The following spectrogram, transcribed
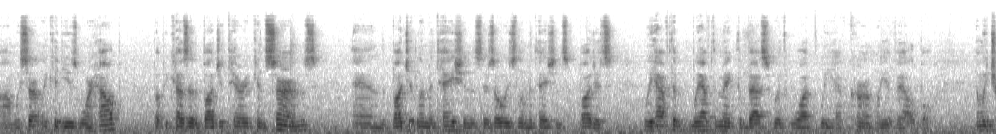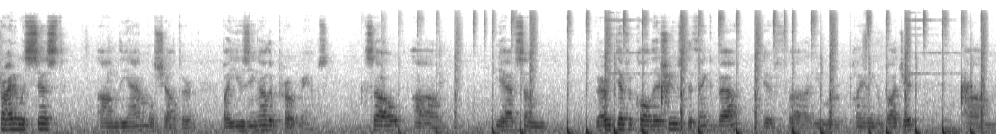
Um, we certainly could use more help, but because of the budgetary concerns and the budget limitations, there's always limitations of budgets, we have to, we have to make the best with what we have currently available. And we try to assist um, the animal shelter by using other programs. So um, you have some very difficult issues to think about if uh, you were planning a budget. Um,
